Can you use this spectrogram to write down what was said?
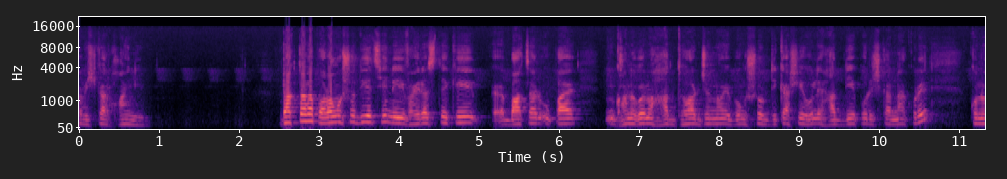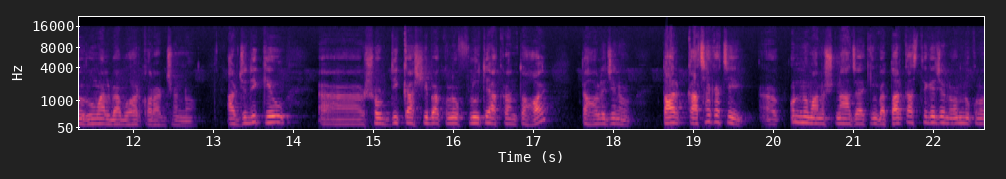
আবিষ্কার হয়নি। ডাক্তাররা পরামর্শ দিয়েছেন এই ভাইরাস থেকে বাঁচার উপায় ঘন ঘন হাত ধোয়ার জন্য এবং সর্দি কাশি হলে হাত দিয়ে পরিষ্কার না করে কোনো রুমাল ব্যবহার করার জন্য। আর যদি কেউ সর্দি কাশি বা কোনো ফ্লুতে আক্রান্ত হয়, তাহলে যেন তার কাছাকাছি অন্য মানুষ না যায় কিংবা তার কাছ থেকে যেন অন্য কোনো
